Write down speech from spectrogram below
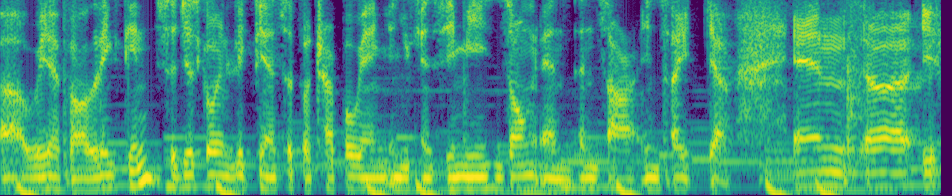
uh, we have our LinkedIn. So just go in LinkedIn and search for Trapo Wang, and you can see me, Zong, and and Zara inside. Yeah, and uh, if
